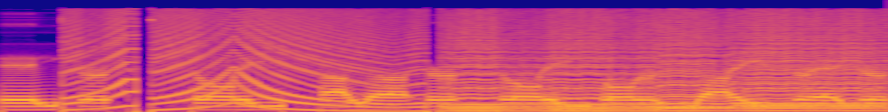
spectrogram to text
Story, Another Story for My Treasure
